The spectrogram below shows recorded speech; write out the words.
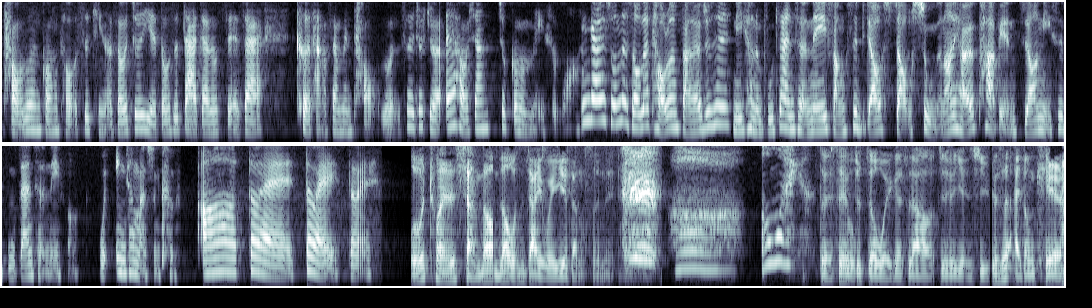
讨论公投的事情的时候，就也都是大家都直接在课堂上面讨论，所以就觉得哎，好像就根本没什么啊。应该说那时候在讨论，反而就是你可能不赞成那一方是比较少数的，然后你还会怕别人只要你是不赞成那一方。我印象蛮深刻。哦，对对对。我会突然想到，你知道我是家里唯一的长孙哎。哦，Oh my God！对，所以就只有我一个是要继续延续。可是 I don't care，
